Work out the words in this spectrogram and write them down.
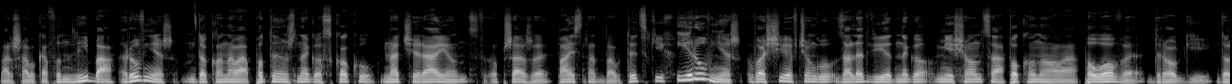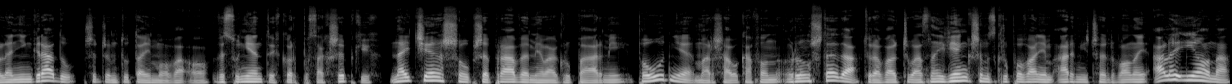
marszałka von Liba również dokonała potężnego skoku, nacierając w obszarze państw nadbałtyckich i również właściwie w ciągu zaledwie jednego miesiąca pokonała połowę drogi do Leningradu, przy czym tutaj mowa o wysuniętych korpusach szybkich. Najcięższą przeprawę miała grupa Armii Południe marszałka von Rundstedta, która walczyła z największym zgrupowaniem Armii Czerwonej, ale i ona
